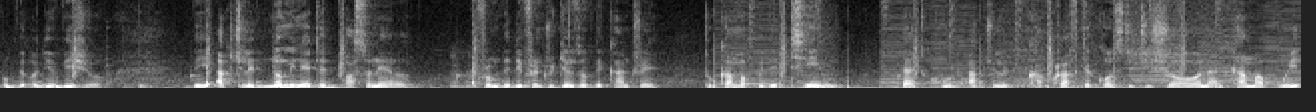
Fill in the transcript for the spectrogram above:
from the audiovisual. They actually nominated personnel from the different regions of the country to come up with a team that could actually craft a constitution and come up with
